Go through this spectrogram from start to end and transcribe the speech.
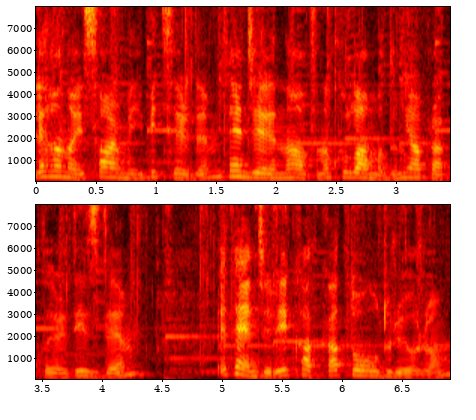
Lahanayı sarmayı bitirdim. Tencerenin altına kullanmadığım yaprakları dizdim. Ve tencereyi kat kat dolduruyorum.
